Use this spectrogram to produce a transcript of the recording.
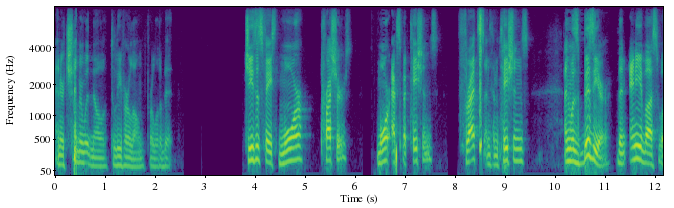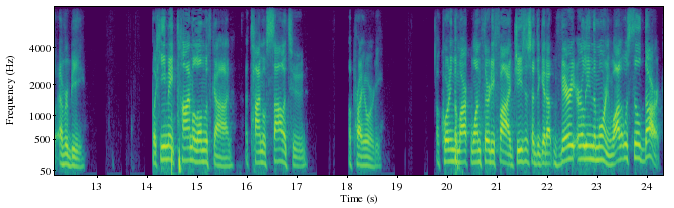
and her children would know to leave her alone for a little bit. Jesus faced more pressures, more expectations, threats and temptations, and was busier than any of us will ever be. But he made time alone with God, a time of solitude, a priority. According to Mark 135, Jesus had to get up very early in the morning while it was still dark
